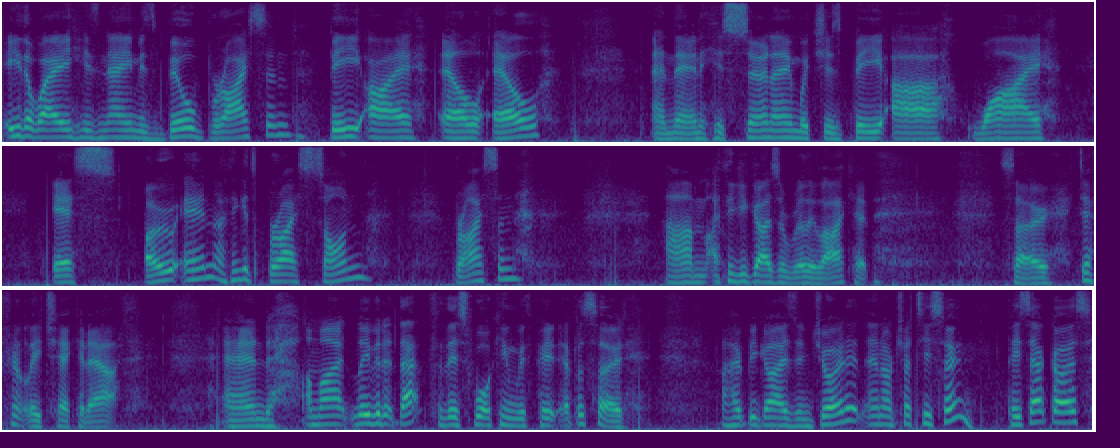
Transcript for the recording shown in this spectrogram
Either way, his name is Bill Bryson, B I L L, and then his surname, which is B R Y S O N. I think it's Bryson. Bryson. Um, I think you guys will really like it. So definitely check it out. And I might leave it at that for this Walking with Pete episode. I hope you guys enjoyed it and I'll chat to you soon. Peace out, guys.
